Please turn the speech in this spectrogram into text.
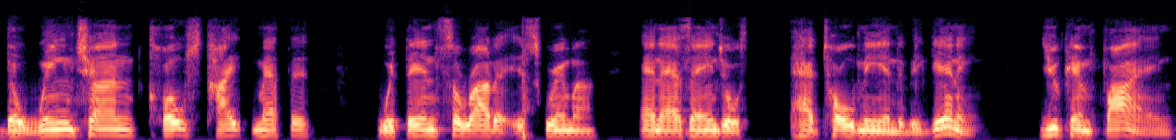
the Wing Chun close tight method within Serrada Eskrima and as Angels had told me in the beginning you can find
